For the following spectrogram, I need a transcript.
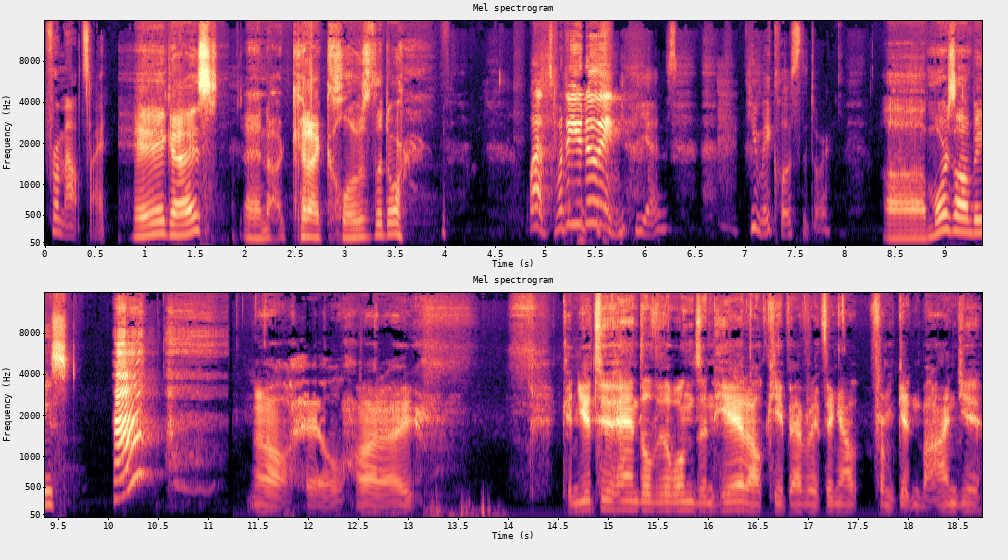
From outside. Hey guys, and uh, can I close the door? What? What are you doing? Yes. You may close the door. Uh, more zombies. Huh? Oh, hell. Alright. Can you two handle the ones in here? I'll keep everything out from getting behind you.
